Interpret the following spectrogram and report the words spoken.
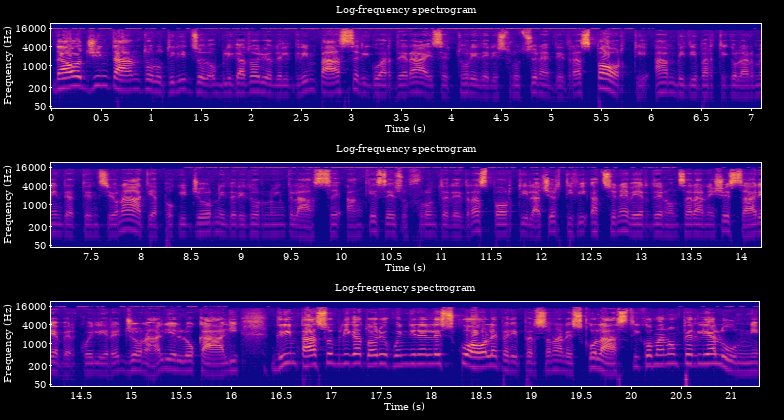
Da oggi intanto l'utilizzo obbligatorio del Green Pass riguarderà i settori dell'istruzione e dei trasporti, ambiti particolarmente attenzionati a pochi giorni del ritorno in classe, anche se sul fronte dei trasporti la certificazione verde non sarà necessaria per quelli regionali e locali. Green Pass obbligatorio quindi nelle scuole per il personale scolastico ma non per gli alunni,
